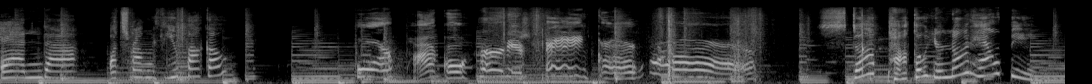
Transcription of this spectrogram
And, uh, what's wrong with you, Paco? Poor Paco hurt his ankle. Oh. Stop, Paco. You're not helping.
